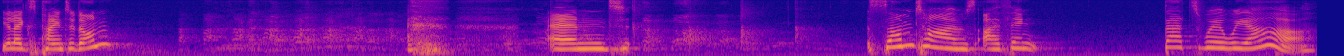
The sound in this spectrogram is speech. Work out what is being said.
Your legs painted on? and sometimes I think that's where we are.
